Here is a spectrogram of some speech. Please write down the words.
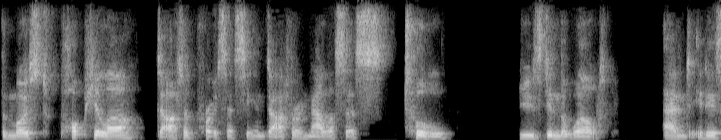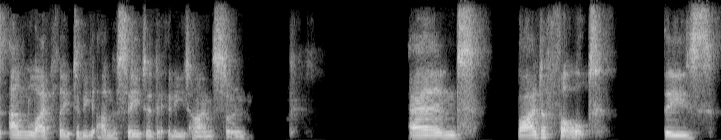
the most popular data processing and data analysis tool used in the world. And it is unlikely to be unseated anytime soon. And by default, these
